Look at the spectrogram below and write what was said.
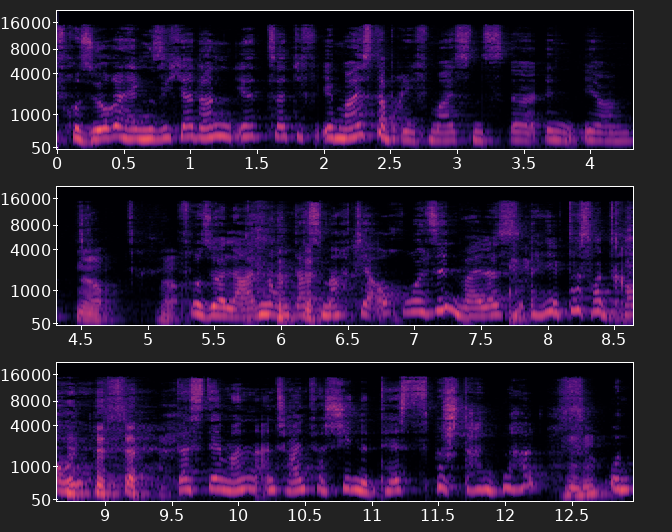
Friseure hängen sich ja dann ihr, Zertif ihr Meisterbrief meistens äh, in ihren Ja, ja. Friseurladen und das macht ja auch wohl Sinn, weil das erhebt das Vertrauen, dass der Mann anscheinend verschiedene Tests bestanden hat Mhm. und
